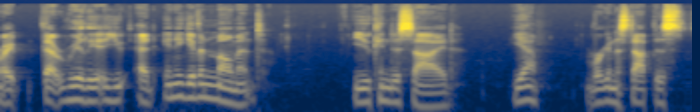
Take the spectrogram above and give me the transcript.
Right? That really you at any given moment you can decide, yeah, we're going to stop this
